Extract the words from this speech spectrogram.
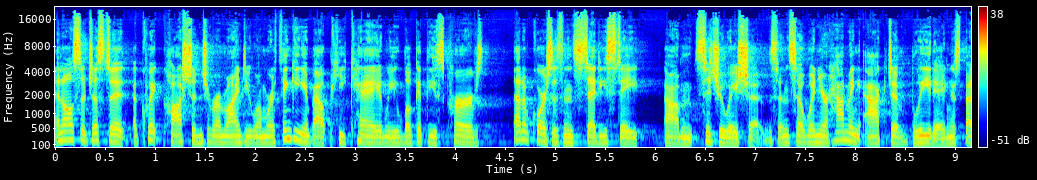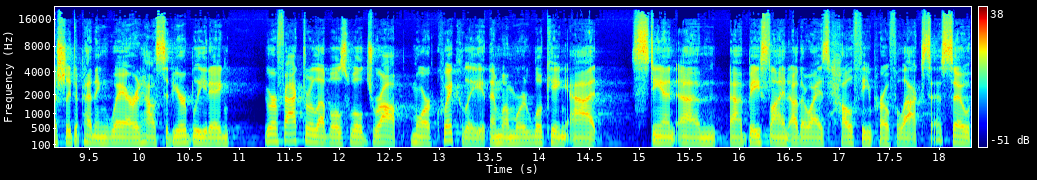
And also, just a, a, quick caution to remind you when we're thinking about PK and we look at these curves, that of course is in steady state um, situations. And so when you're having active bleeding, especially depending where and how severe bleeding, your factor levels will drop more quickly than when we're looking at stand um, uh, baseline, otherwise healthy prophylaxis. So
